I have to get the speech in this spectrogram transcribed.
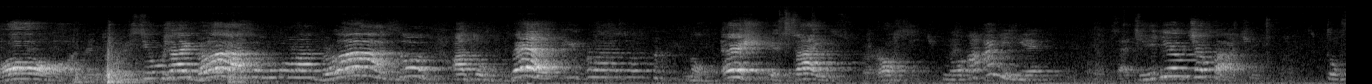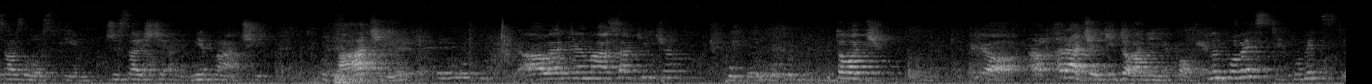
O, ne to by si už aj blázon bola, blázon, a to veľký blázon. No ešte sa ísť prosiť. No a ani nie. Sa ti dievča páči? To sa zlostím, že sa ešte aj nepáči. Páči? Ale nemá sa ti čo? Toť. Jo, a radšej ti to ani nepoviem. Len povedzte, povedzte.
